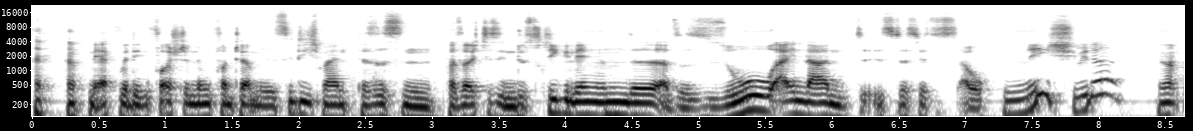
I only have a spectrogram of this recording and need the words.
merkwürdige Vorstellung von Terminal City. Ich meine, das ist ein verseuchtes Industriegelände, also so einladend ist das jetzt auch nicht wieder. Ja,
